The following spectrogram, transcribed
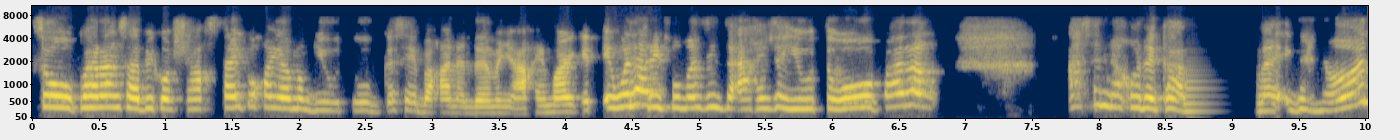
So, parang sabi ko, shucks, try ko kaya mag-YouTube kasi baka nandaman yung aking market. Eh, wala rin pumansin sa akin sa YouTube. Parang, asan ako nagkamali? Ganon.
